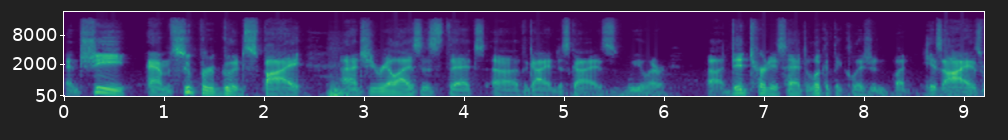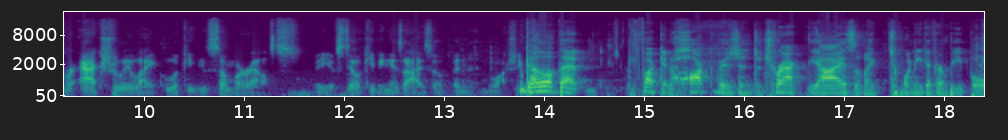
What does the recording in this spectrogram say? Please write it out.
and she am super good spy, and she realizes that uh, the guy in disguise, Wheeler, uh, did turn his head to look at the collision, but his eyes were actually like looking somewhere else. He was still keeping his eyes open and watching. Gotta love that fucking hawk vision to track the eyes of like 20 different people.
